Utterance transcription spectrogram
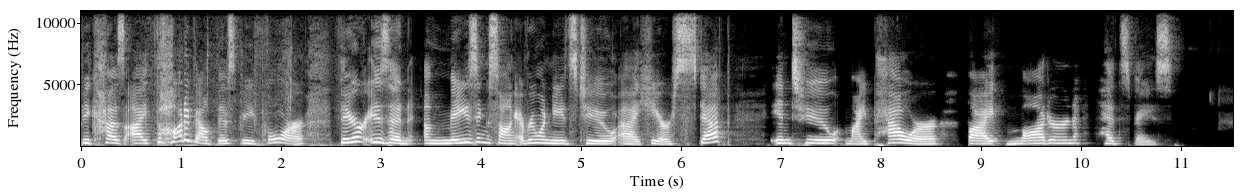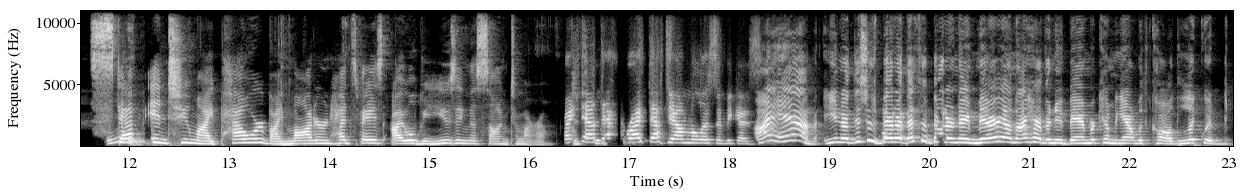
because I thought about this before. There is an amazing song everyone needs to uh, hear Step into My Power by Modern Headspace. Step Ooh. into My Power by Modern Headspace. I will be using this song tomorrow. Write Just- that down, write that down, Melissa, because I am. You know, this is better. That's a better name. Mariel and I have a new band we're coming out with called Liquid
